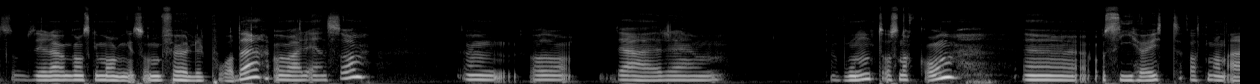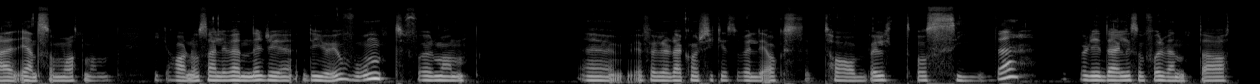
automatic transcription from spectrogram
som du sier, det er ganske mange som føler på det, å være ensom. Um, og det er um, vondt å snakke om. Og si høyt at man er ensom og at man ikke har noen særlig venner. Det, det gjør jo vondt, for man Jeg føler det er kanskje ikke så veldig akseptabelt å si det. Fordi det er liksom forventa at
